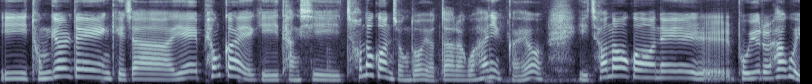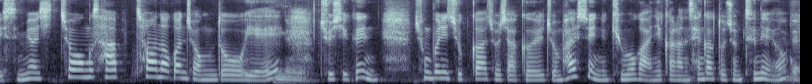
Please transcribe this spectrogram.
이 동결된 계좌의 평가액이 당시 천억 원 정도였다라고 하니까요. 이 천억 원을 보유를 하고 있으면 시총 4천억 원 정도의 네. 주식은 충분히 주가 조작을 좀 할 수 있는 규모가 아닐까라는 생각도 좀 드네요. 네.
